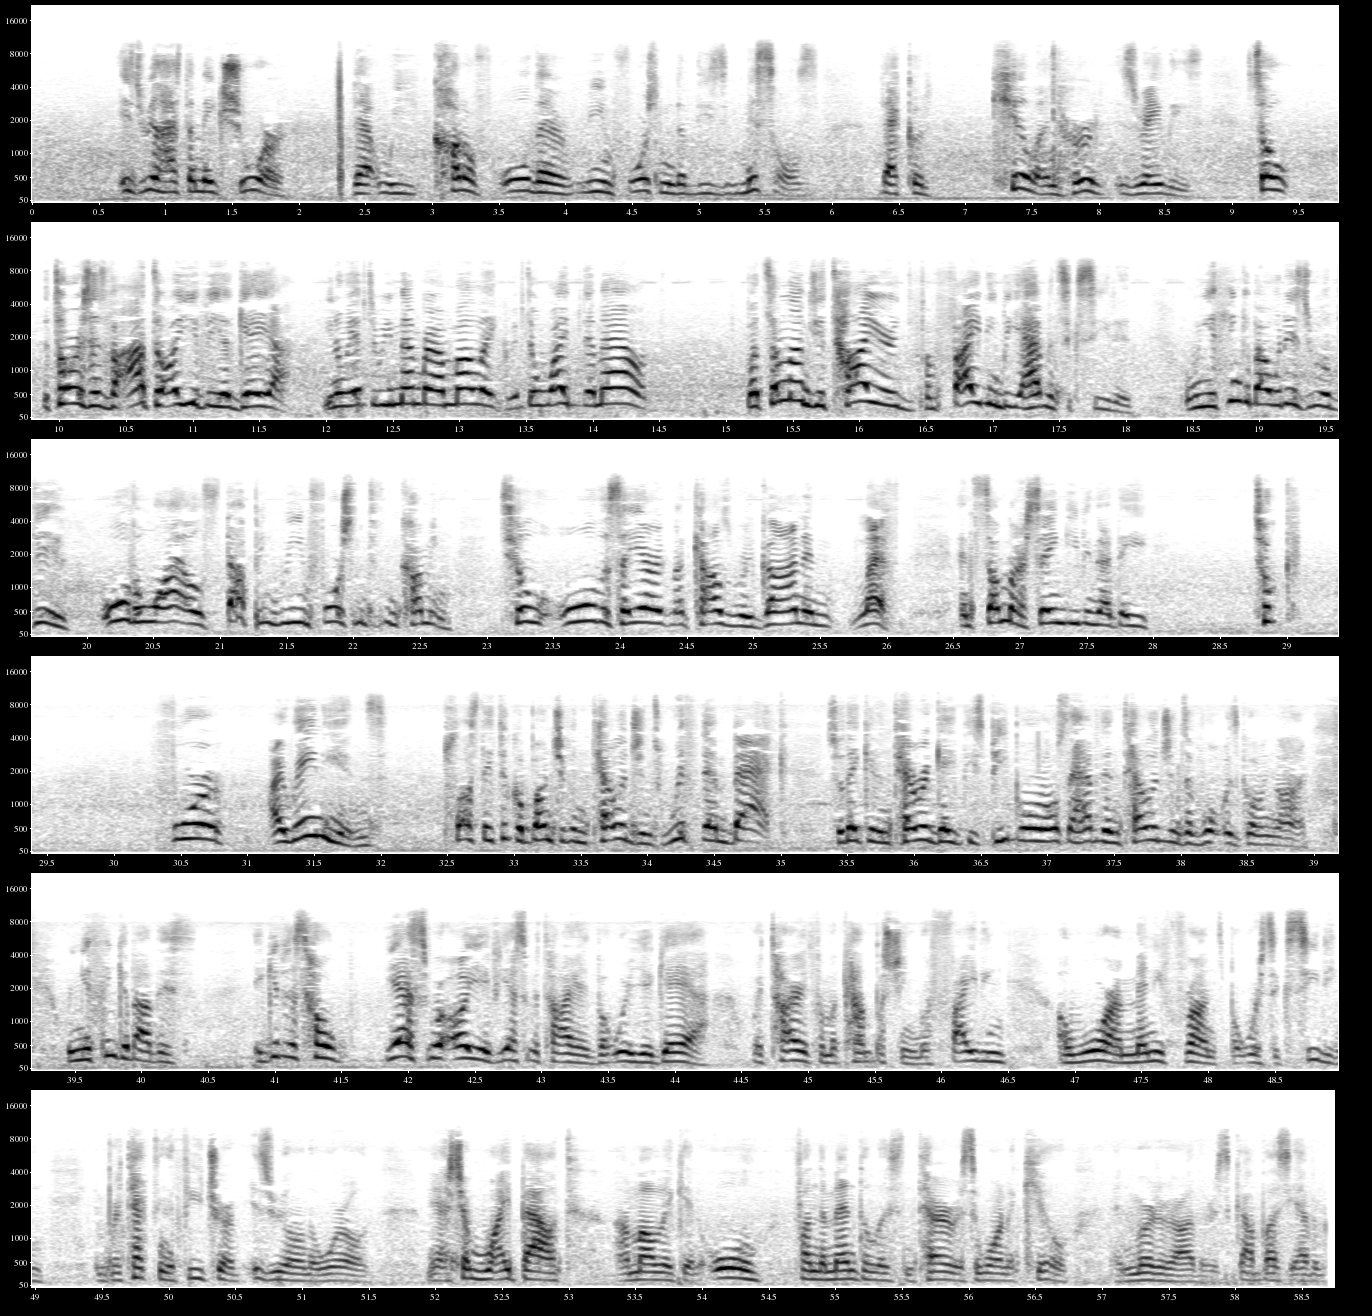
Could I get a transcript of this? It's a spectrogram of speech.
Israel has to make sure that we cut off all their reinforcement of these missiles that could kill and hurt Israelis. So the Torah says, Va'ata You know, we have to remember Amalek. We have to wipe them out. But sometimes you're tired from fighting, but you haven't succeeded. When you think about what Israel did, all the while stopping reinforcement from coming, till all the Sayeret Matkals were gone and left. And some are saying even that they took four Iranians, plus they took a bunch of intelligence with them back so they could interrogate these people and also have the intelligence of what was going on. When you think about this, it gives us hope. Yes, we're oyev, yes, we're tired, but we're yagea. We're tired from accomplishing. We're fighting a war on many fronts, but we're succeeding in protecting the future of Israel and the world. May Hashem wipe out Amalek and all fundamentalists and terrorists who want to kill and murder others. God bless you. Have a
